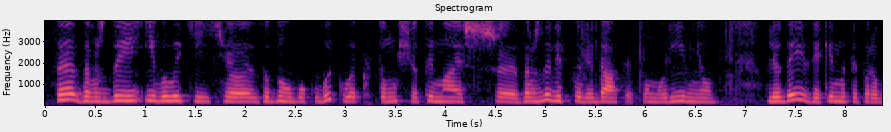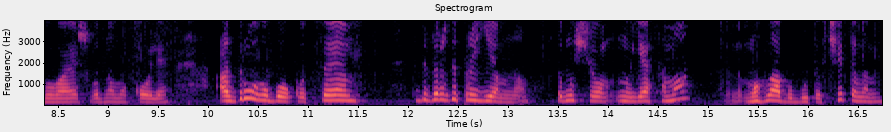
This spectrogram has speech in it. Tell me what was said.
це завжди і великий е, з одного боку виклик, тому що ти маєш е, завжди відповідати тому рівню людей, з якими ти перебуваєш в одному колі. А з другого боку, це тобі завжди приємно, тому що ну, я сама могла би бути вчителем,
